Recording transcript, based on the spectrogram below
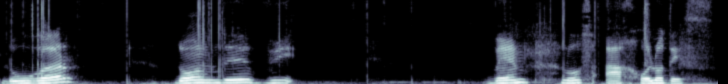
lugar donde vi- ven los ajolotes.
